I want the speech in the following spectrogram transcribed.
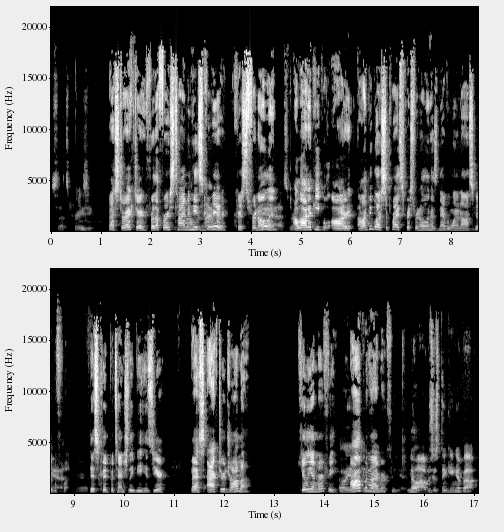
So that's crazy. Best Director for the first time in his career, Christopher Nolan. Yeah, very A lot cool. of people are a lot of people are surprised Christopher Nolan has never won an Oscar Yeah, before. This could potentially be his year. Best Actor Drama, Cillian Murphy, Oh yeah, Oppenheimer. Murphy. No, I was just thinking about.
